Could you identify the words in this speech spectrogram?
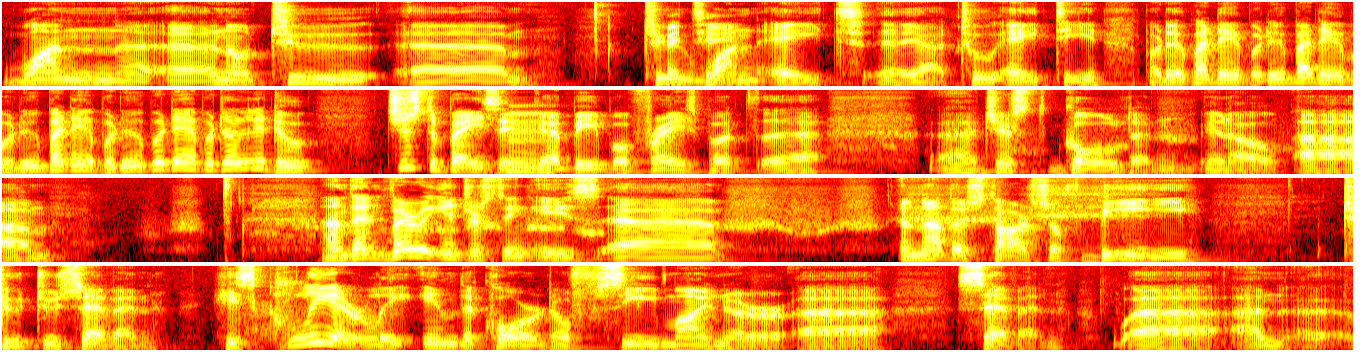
one uh, no two. Um, Two 18. one eight, uh, yeah, two eighteen. Just a basic uh, bebop phrase, but uh, uh, just golden, you know. Um, and then very interesting is uh, another starts of B two to seven. He's clearly in the chord of C minor uh, seven, uh, and uh,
